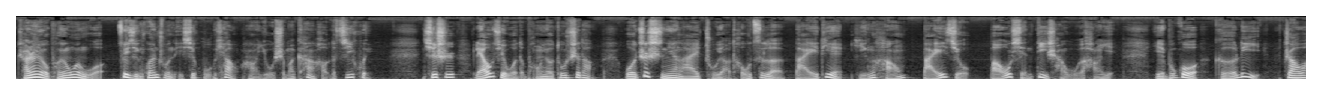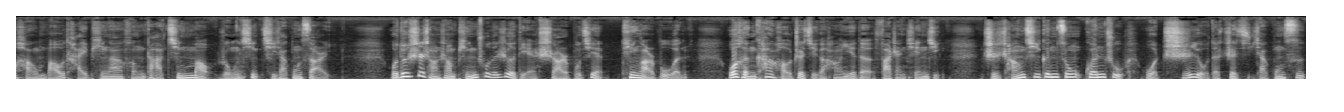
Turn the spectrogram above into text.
常常有朋友问我，最近关注哪些股票啊？有什么看好的机会？其实了解我的朋友都知道，我这十年来主要投资了白电、银行、白酒、保险、地产五个行业，也不过格力、招行、茅台、平安、恒大、金茂、荣信七家公司而已。我对市场上频出的热点视而不见，听而不闻。我很看好这几个行业的发展前景，只长期跟踪关注我持有的这几家公司。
